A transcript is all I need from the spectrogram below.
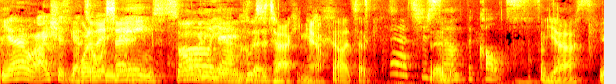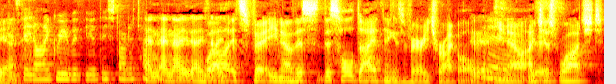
Yeah, well, Ayesha's got What so many saying? names, so Oh, many yeah. names. Who's that- attacking you? No, it's okay. Yeah, it's just uh, the cults. Sometimes. Yeah. Yeah. Because they don't agree with you, they start attacking. And and I, I Well, I, it's very, you know this this whole diet thing is very tribal. It is. You know, I It just watched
